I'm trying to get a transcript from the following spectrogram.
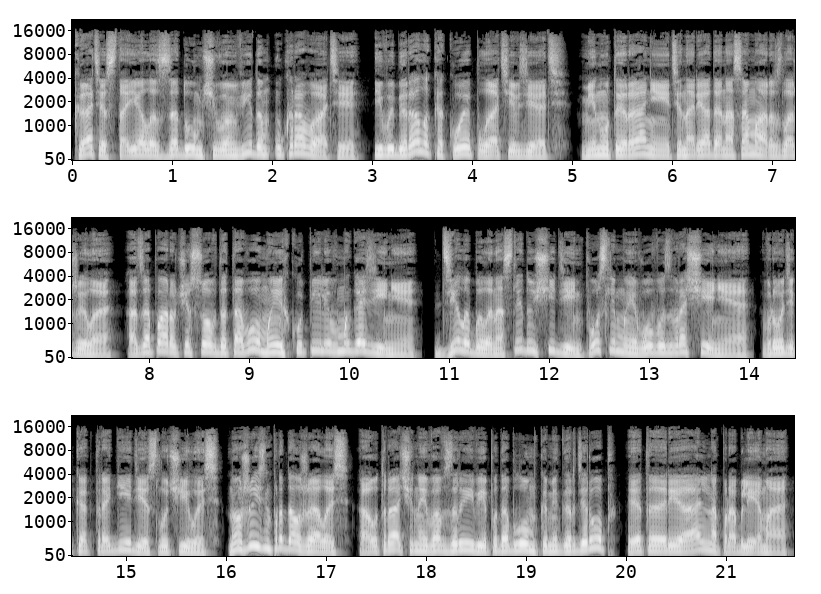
Катя стояла с задумчивым видом у кровати и выбирала, какое платье взять. Минуты ранее эти наряды она сама разложила, а за пару часов до того мы их купили в магазине. Дело было на следующий день после моего возвращения. Вроде как трагедия случилась, но жизнь продолжалась, а утраченный во взрыве под обломками гардероб – это реально проблема,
